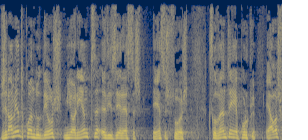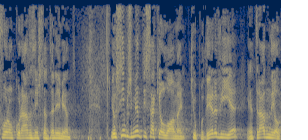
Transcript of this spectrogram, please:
Geralmente quando Deus me orienta a dizer a essas, a essas pessoas que se levantem é porque elas foram curadas instantaneamente. Eu simplesmente disse àquele homem que o poder havia entrado nele.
